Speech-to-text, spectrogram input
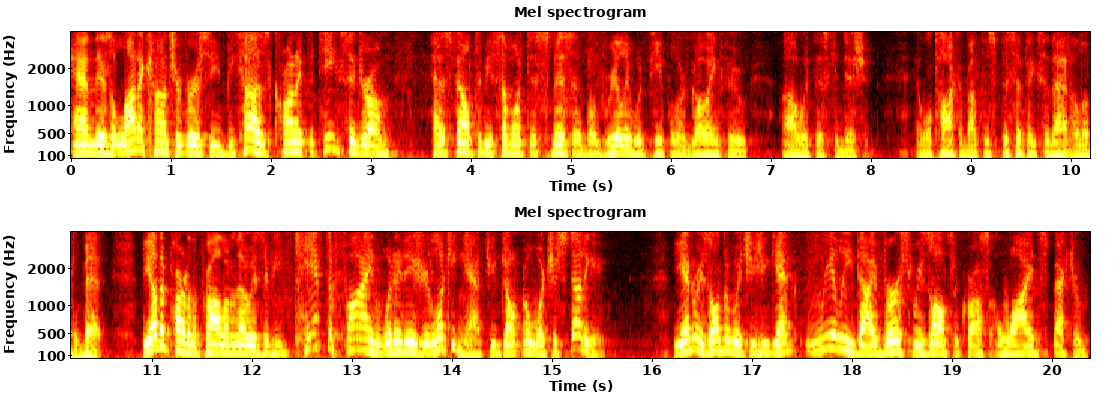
and there's a lot of controversy because chronic fatigue syndrome has felt to be somewhat dismissive of really what people are going through uh, with this condition and we'll talk about the specifics of that in a little bit. The other part of the problem, though, is if you can't define what it is you're looking at, you don't know what you're studying. The end result of which is you get really diverse results across a wide spectrum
